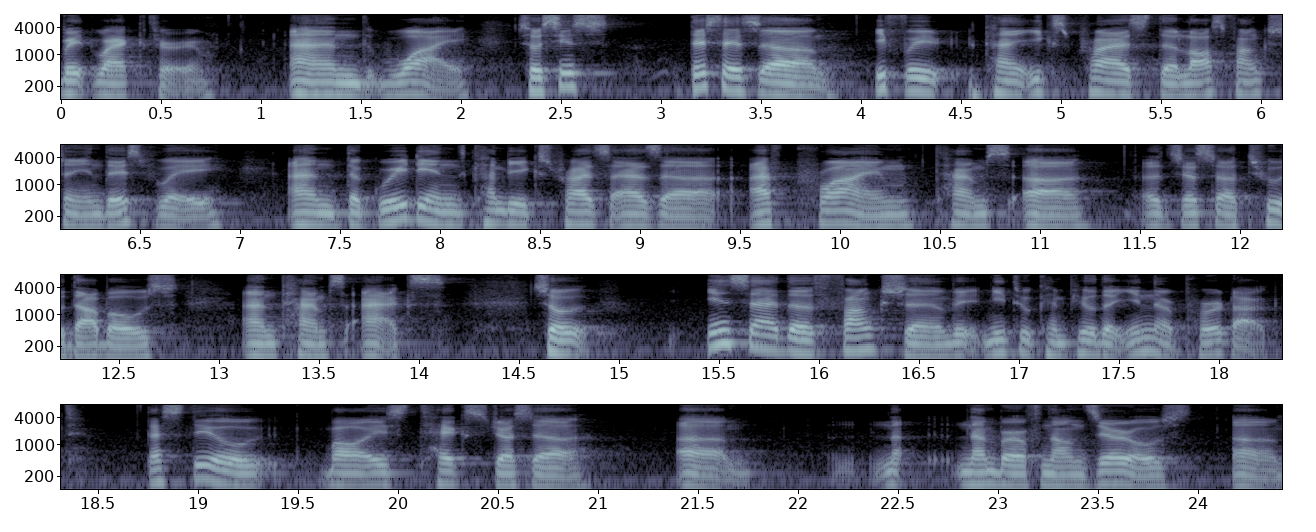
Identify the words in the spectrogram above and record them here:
weight vector, and y. So since this is, uh, if we can express the loss function in this way, and the gradient can be expressed as a f prime times uh, uh, just uh, two doubles and times x. So inside the function, we need to compute the inner product. That still, well, it takes just a, a number of non-zeros Uh,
